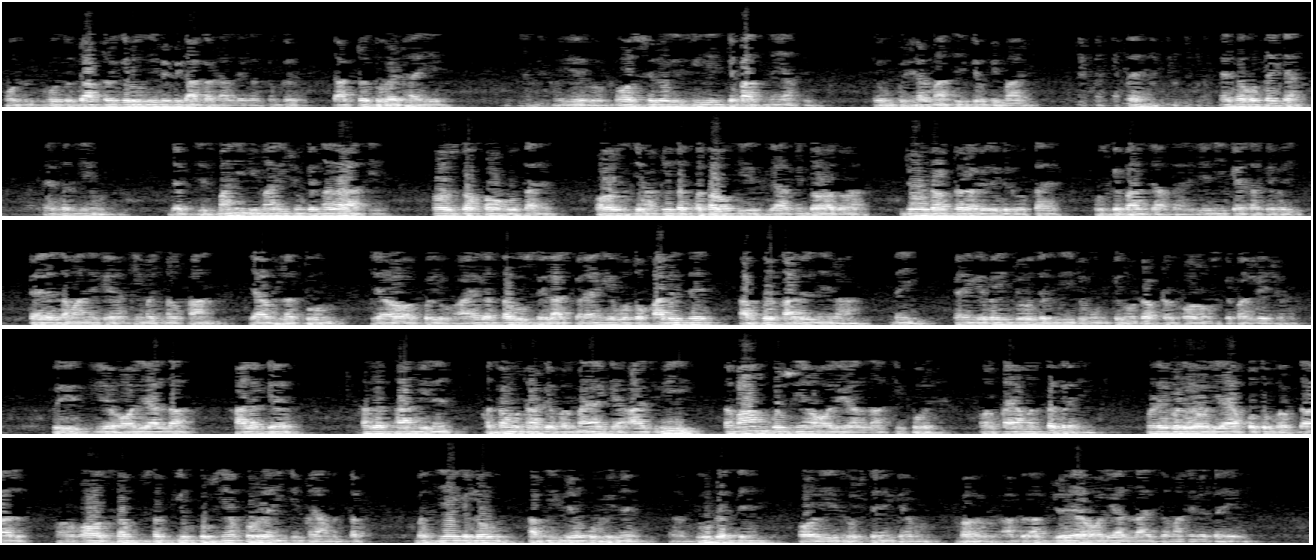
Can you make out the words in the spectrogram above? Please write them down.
وہ تو ڈاکٹر کی روزی میں بھی ڈاکہ ڈال دے گا کیونکہ ڈاکٹر تو بیٹھا یہ یہ بہت سے لوگ اسی لیے ان کے پاس نہیں آتے، کہ ان کو شرم آتی ہے کہ وہ بیمار ہے ایسا ہوتا ہے کیا؟ ایسا نہیں ہوتا۔ جب جسمانی بیماری چونکہ نظر آتی ہے اور اس کا خوف ہوتا ہے اور اس کی حقیقت پتہ ہوتی ہے اس لیے آدمی دورہ دورہ جو ڈاکٹر اویلیبل ہوتا ہے اس کے پاس جاتا ہے۔ یہ نہیں کہتا کہ بھائی پہلے زمانے کے حکیم اجمل خان یا فلطون یا اور کوئی آئے گا تب اس سے علاج کرائیں گے، وہ تو قابل تھے۔ اب کوئی قابل نہیں رہا۔ نہیں، کہیں گے بھائی جو جلدی جو ممکن ہو ڈاکٹر فوراً اس کے پاس لے جاؤ۔ تو یہ اولیاء اللہ حالانکہ حضرت خان نے قسم اٹھا کے فرمایا کہ آج بھی تمام کرسیاں اولیاء اللہ کی پر ہیں اور قیامت تک رہیں گی۔ بڑے بڑے اولیاء، قطب ابدال اور غور سب سب کی کرسیاں پر رہیں گی قیامت تک۔ بس یہ کہ لوگ اپنی بیوقوفی میں دور رہتے ہیں اور یہ سوچتے ہیں کہ ہم اب اب جو ہے اولیاء اللہ اس زمانے میں رہے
